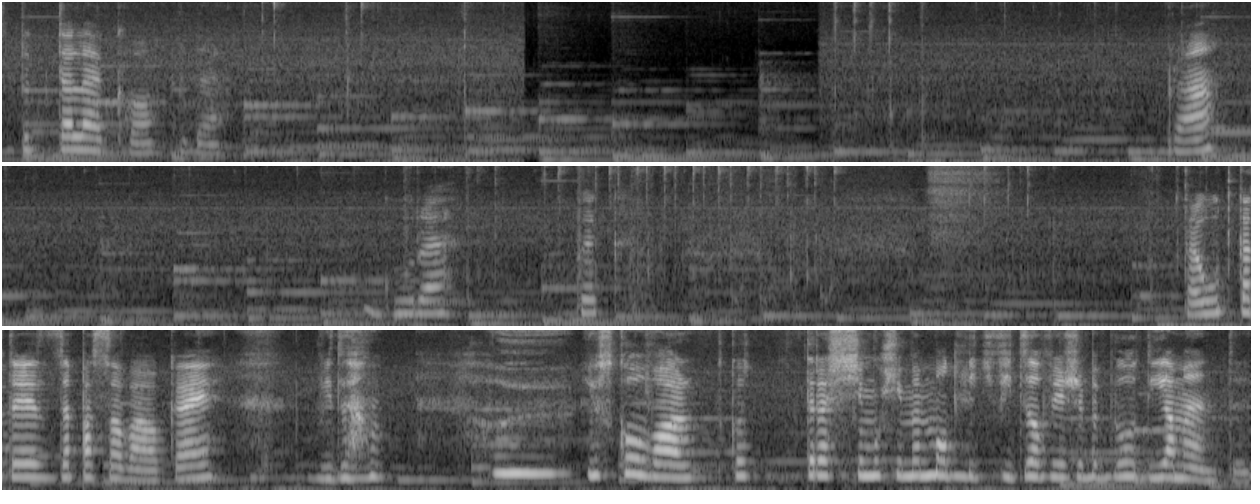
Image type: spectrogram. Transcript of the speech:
Zbyt daleko, gdy. Dobra. Górę. Pyk. Ta łódka to jest zapasowa, ok? Widzę. Jest kowal. Tylko teraz się musimy modlić widzowie, żeby były diamenty.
